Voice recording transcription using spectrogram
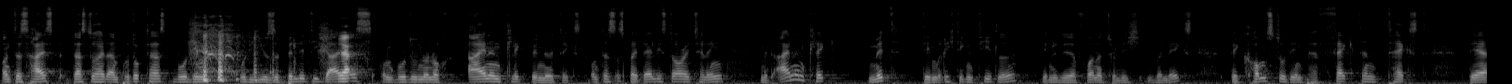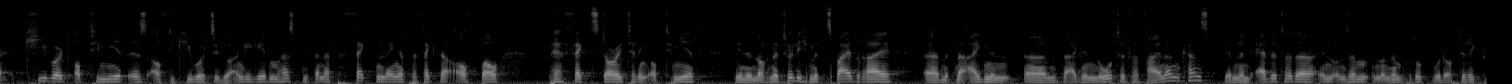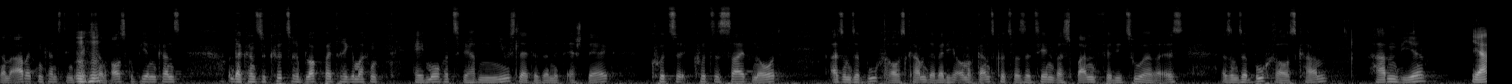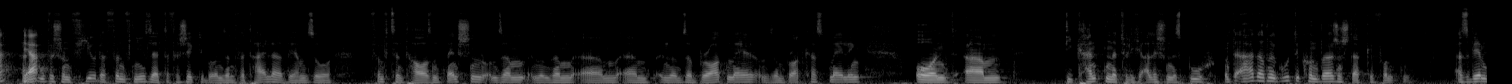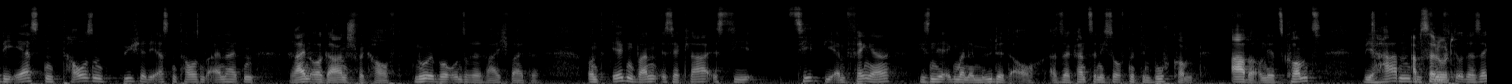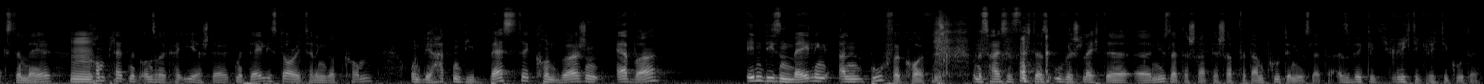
Und das heißt, dass du halt ein Produkt hast, wo, du, wo die Usability geil Ja. ist und wo du nur noch einen Klick benötigst. Und das ist bei Daily Storytelling mit einem Klick, mit dem richtigen Titel, den du dir davor natürlich überlegst, bekommst du den perfekten Text, der Keyword optimiert ist auf die Keywords, die du angegeben hast, mit einer perfekten Länge, perfekter Aufbau, perfekt Storytelling optimiert, den du noch natürlich mit zwei, drei, äh, mit, einer eigenen, äh, mit einer eigenen Note verfeinern kannst. Wir haben einen Editor da in unserem, in unserem Produkt, wo du auch direkt dran arbeiten kannst, den Text dann rauskopieren kannst. Und da kannst du kürzere Blogbeiträge machen. Hey Moritz, wir haben einen Newsletter damit erstellt. Kurze, kurze Side Note. Als unser Buch rauskam, da werde ich auch noch ganz kurz was erzählen, was spannend für die Zuhörer ist. Als unser Buch rauskam, haben wir Ja, hat ja. Uwe schon vier oder fünf Newsletter verschickt über unseren Verteiler. Wir haben so 15.000 Menschen in unserem, in unserem, ähm, ähm, in unserem Broadmail, unserem Broadcast-Mailing. Und ähm, die kannten natürlich alle schon das Buch. Und da hat auch eine gute Conversion stattgefunden. Also wir haben die ersten 1000 Bücher, die ersten 1000 Einheiten rein organisch verkauft, nur über unsere Reichweite. Und irgendwann ist ja klar, ist die, die Empfänger, die sind ja irgendwann ermüdet auch. Also da kannst du nicht so oft mit dem Buch kommen. Aber, und jetzt kommt's, wir haben die Absolut. fünfte oder sechste Mail komplett mit unserer KI erstellt, mit dailystorytelling.com und wir hatten die beste Conversion ever in diesem Mailing an Buchverkäufen. Und das heißt jetzt nicht, dass Uwe schlechte äh, Newsletter schreibt, der schreibt verdammt gute Newsletter. Also wirklich richtig, richtig gute.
